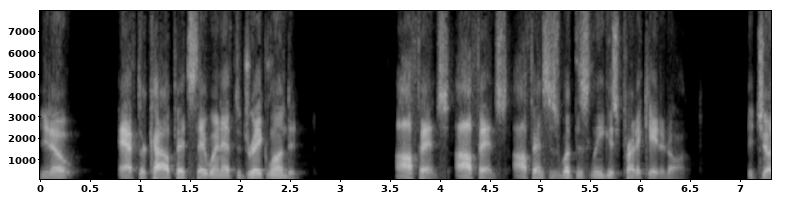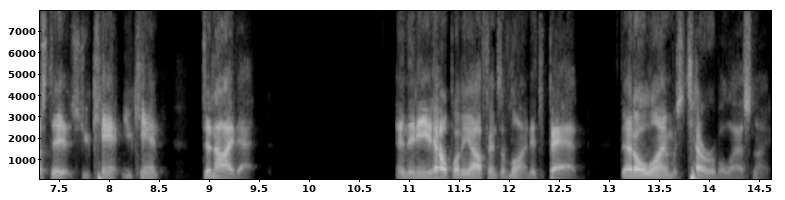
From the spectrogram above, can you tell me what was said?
You know, after Kyle Pitts, they went after Drake London. Offense, offense, offense is what this league is predicated on. It just is. You can't you can't deny that. And they need help on the offensive line. It's bad. That O line was terrible last night.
